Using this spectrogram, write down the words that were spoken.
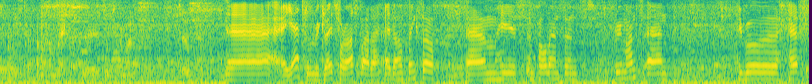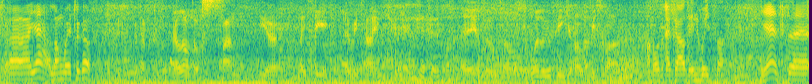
uh, Stefan come back uh, to Germany too. Uh, yeah, it will be great for us, but I, I don't think so. Um, he is in Poland since three months, and he will have uh, yeah a long way to go. You have a lot of fun here, I see every time. uh, so, so what do you think about this one? About a crowd in Wisła? Yeah, it's uh,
